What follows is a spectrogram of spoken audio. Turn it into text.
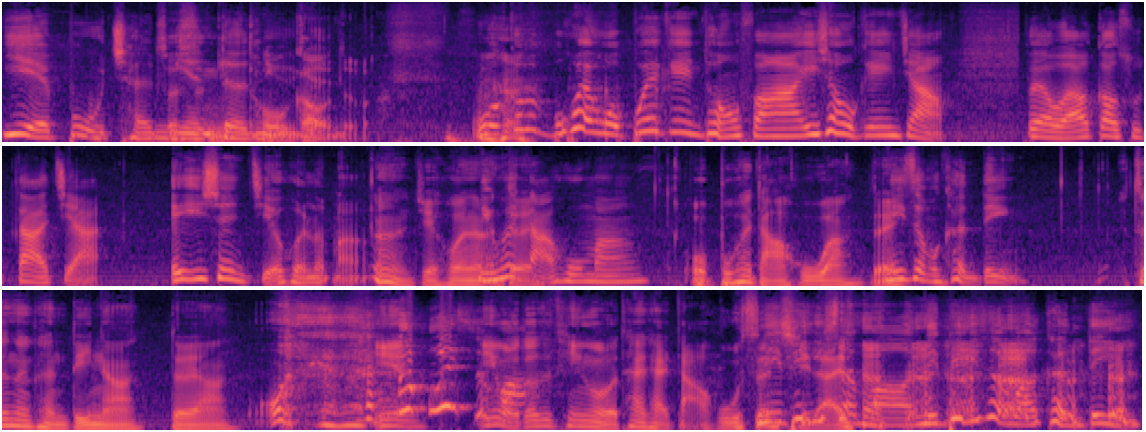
夜不成眠的女人。的我根本不会，我不会跟你同房啊，医生。我跟你讲，不要，我要告诉大家，哎，医生，你结婚了吗？嗯，结婚了。你会打呼吗？我不会打呼啊。对。你怎么肯定？真的肯定啊，对啊。因为？因为我都是听我太太打呼声起来的。你凭什么？你凭什么肯定？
